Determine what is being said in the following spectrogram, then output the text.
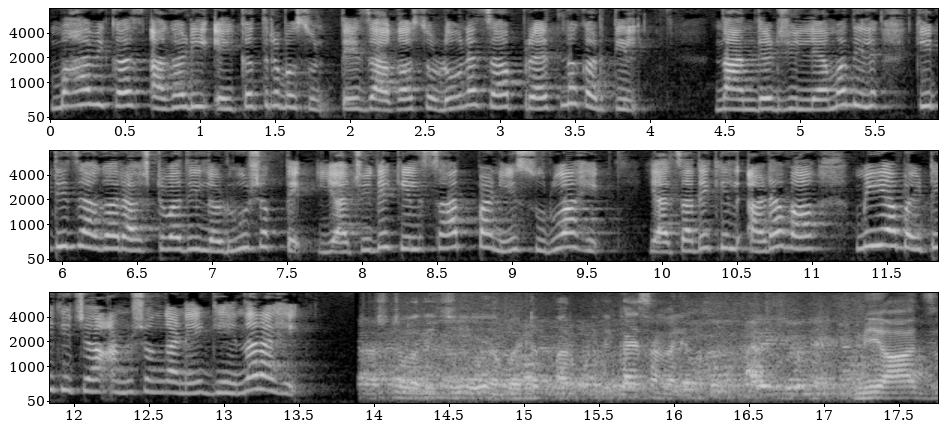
महाविकास आघाडी एकत्र बसून ते जागा सोडवण्याचा प्रयत्न करतील. नांदेड जिल्ह्यामधील किती जागा राष्ट्रवादी लढवू शकते याची देखील सात पाणी सुरू आहे. याचा देखील आढावा मी या बैठकीच्या अनुषंगाने घेणार आहे. राष्ट्रवादीची बैठक पार पडते. काय सांगाल? मी आज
